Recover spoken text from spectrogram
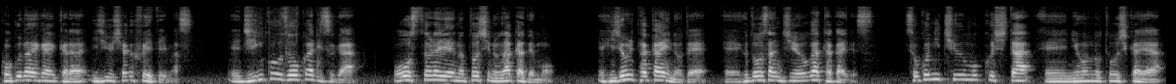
国内外から移住者が増えています。えー人口増加率がオーストラリアの都市の中でもえー非常に高いので、えー不動産需要が高いです。そこに注目した、えー日本の投資家や、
